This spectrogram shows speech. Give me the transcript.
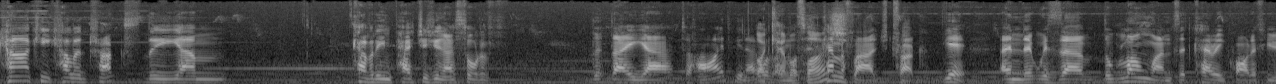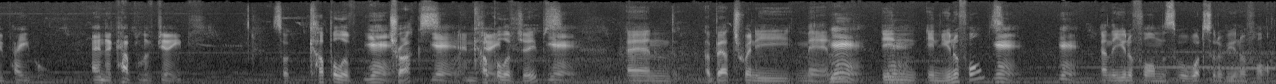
khaki coloured trucks, the um, covered in patches, you know, sort of that they uh, to hide, you know. Like what are they called? camouflage? Camouflage truck, yeah. And it was uh, the long ones that carried quite a few people, and a couple of jeeps. So a couple of Yeah, trucks, yeah, a and couple jeeps. of jeeps, Yeah, and about 20 men Yeah, in, in uniforms? yeah, yeah. And the uniforms were what sort of uniforms?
